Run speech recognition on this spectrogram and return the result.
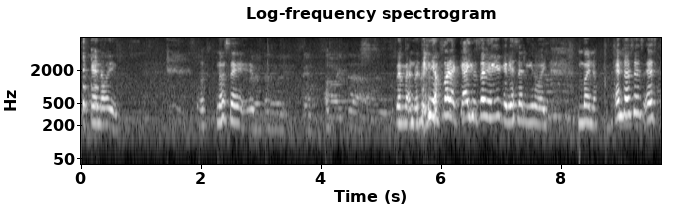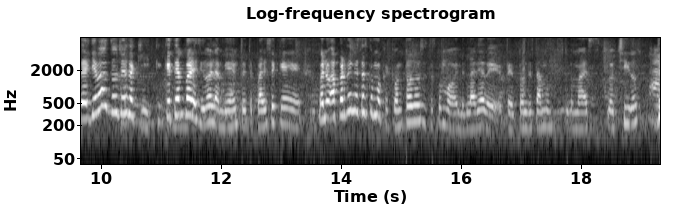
¿por qué no? Y- No sé. Manuel venía para acá y yo sabía que quería salir hoy. Bueno, entonces, este, llevas dos días aquí. ¿Qué, qué te ha parecido el ambiente? ¿Te parece que, bueno, aparte no estás como que con todos, estás como en el área de, de donde estamos lo más, los chidos. Ah,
